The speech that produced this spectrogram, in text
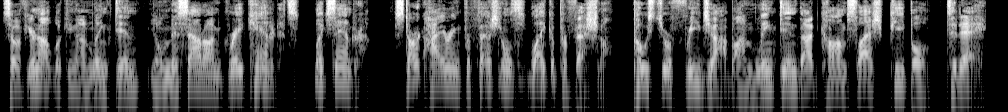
So if you're not looking on LinkedIn, you'll miss out on great candidates like Sandra. Start hiring professionals like a professional. Post your free job on linkedin.com/people today.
